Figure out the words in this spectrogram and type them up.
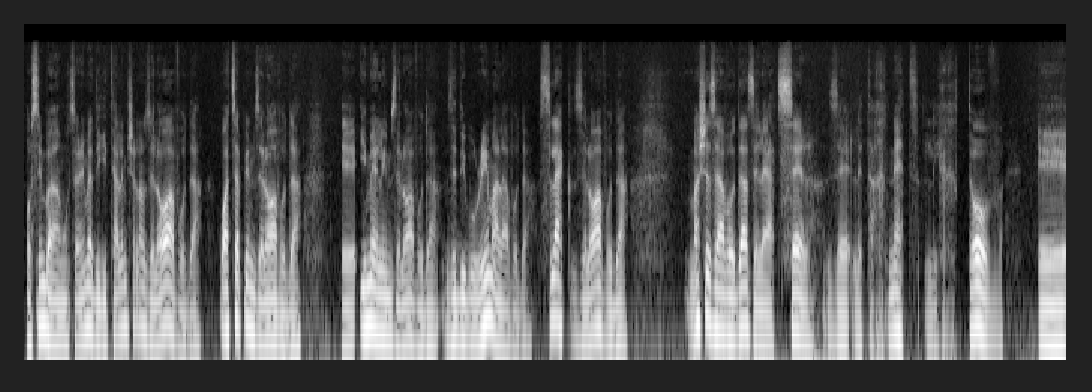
עושים במוצרים הדיגיטליים שלנו זה לא העבודה. וואטסאפים זה לא עבודה. אה, אימיילים זה לא עבודה, זה דיבורים על העבודה. סלאק זה לא עבודה. מה שזה עבודה זה לייצר, זה לתכנת, לכתוב, אה,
